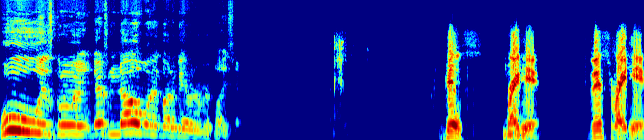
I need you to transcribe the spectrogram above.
Who is going? There's no one going to be able to replace him. This right mm-hmm. here. This right here.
